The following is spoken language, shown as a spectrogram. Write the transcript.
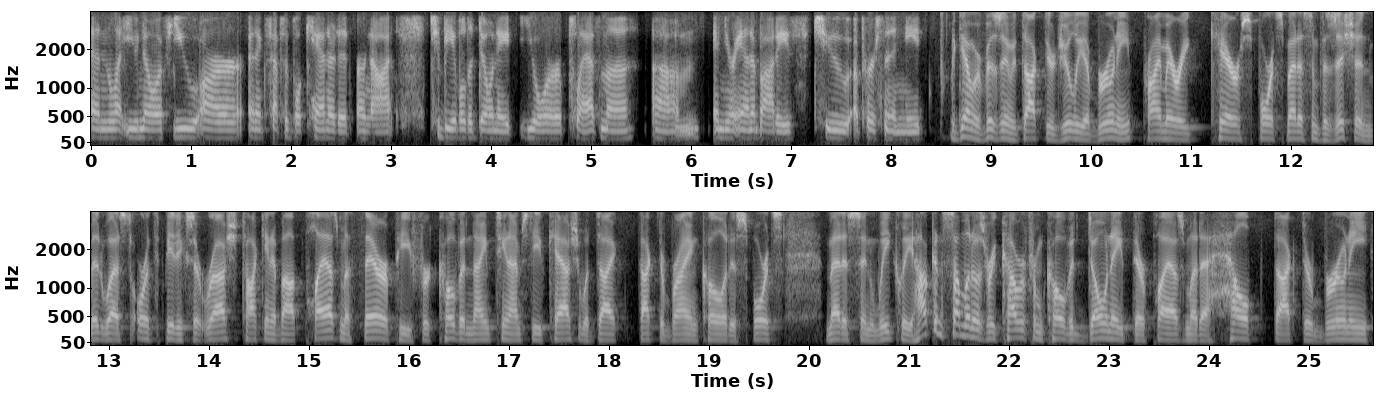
and let you know if you are an acceptable candidate or not to be able to donate your plasma um, and your antibodies to a person in need. Again, we're visiting with Dr. Julia Bruene, primary care sports medicine physician, Midwest Orthopedics at Rush, talking about plasma therapy for COVID 19. I'm Steve Cash with Dr. Brian Cole at his Sports Medicine Weekly. How can someone who's recovered from COVID donate their plasma to help Dr. Bruene?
